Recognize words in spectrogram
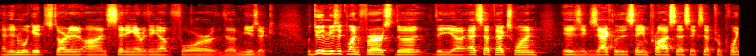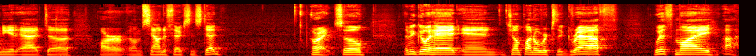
and then we'll get started on setting everything up for the music. We'll do the music one first. The the uh, SFX one is exactly the same process, except we're pointing it at uh, our um, sound effects instead. All right, so let me go ahead and jump on over to the graph with my, ah,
